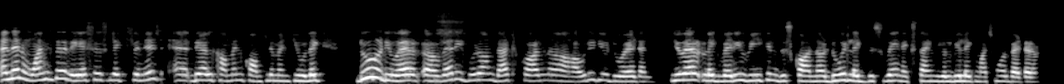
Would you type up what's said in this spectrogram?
And then once the race is like finished, uh, they'll come and compliment you. Like, dude, you were uh, very good on that corner. How did you do it? And you were like very weak in this corner. Do it like this way. Next time you'll be like much more better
